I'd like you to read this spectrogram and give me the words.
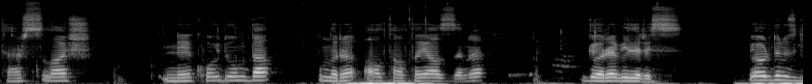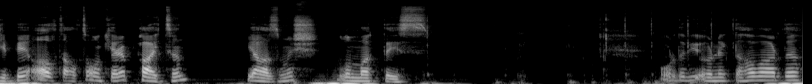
ters slash ne koyduğumda bunları alt alta yazdığını görebiliriz. Gördüğünüz gibi alt alta 10 kere Python yazmış bulunmaktayız. Orada bir örnek daha vardı.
